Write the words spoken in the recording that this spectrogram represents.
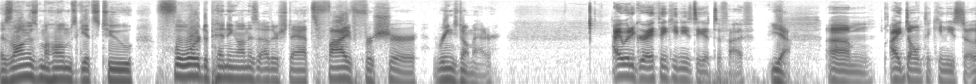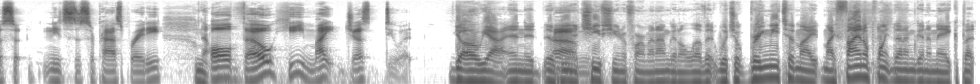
as long as Mahomes gets to four, depending on his other stats, five for sure, rings don't matter. I would agree. I think he needs to get to five. Yeah. Um, I don't think he needs to needs to surpass Brady. No. Although he might just do it. Oh yeah, and it, it'll be in a Um, Chiefs uniform, and I'm gonna love it. Which will bring me to my my final point that I'm gonna make, but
